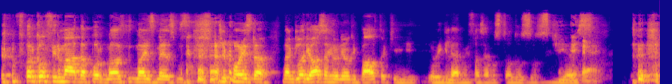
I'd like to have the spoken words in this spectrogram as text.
for confirmada por nós, nós mesmos, depois da, da gloriosa reunião de pauta que eu e Guilherme fazemos todos os dias. É.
